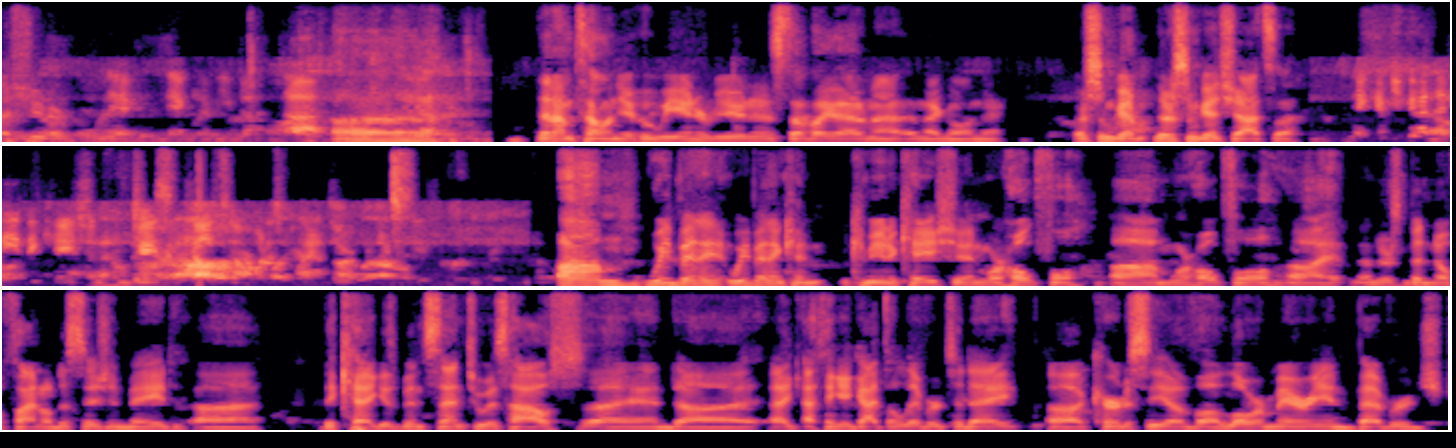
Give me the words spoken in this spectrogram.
a shooter. Nick, Nick, have you done? Uh, uh, then I'm telling you who we interviewed and stuff like that. I'm not, I'm not going there. There's some good. There's some good shots though. Nick, have you gotten any indication from Jason Kelce on what his plans are for next season? Um, we've been in, we've been in con- communication. We're hopeful. Um, we're hopeful. Uh, and there's been no final decision made. Uh, the keg has been sent to his house, uh, and uh, I, I, think it got delivered today, uh, courtesy of uh, Lower Merion Beverage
